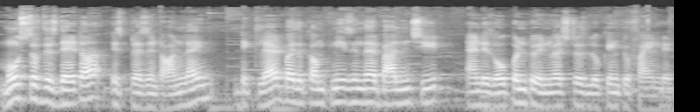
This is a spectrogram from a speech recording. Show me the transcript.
Most of this data is present online, declared by the companies in their balance sheet, and is open to investors looking to find it.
